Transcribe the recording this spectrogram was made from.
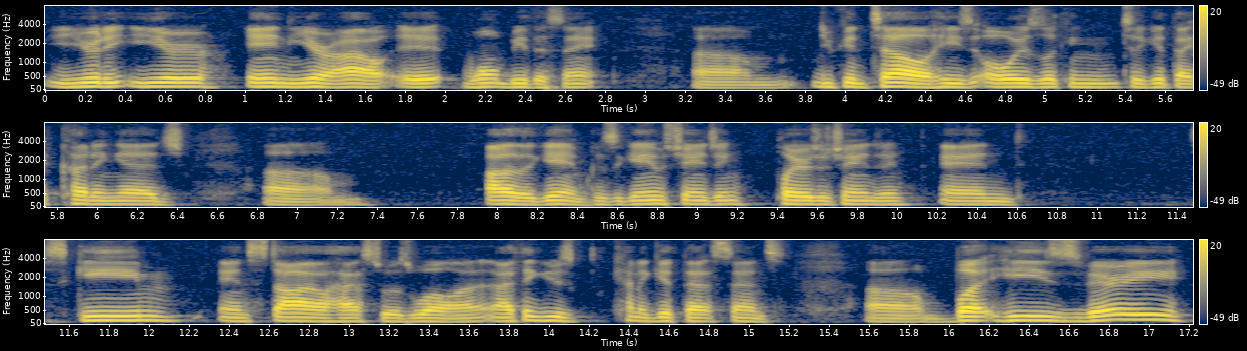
year to year, in year out, it won't be the same. Um, you can tell he's always looking to get that cutting edge um, out of the game because the game's changing, players are changing, and scheme and style has to as well. And I think you kind of get that sense. Um, but he's very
